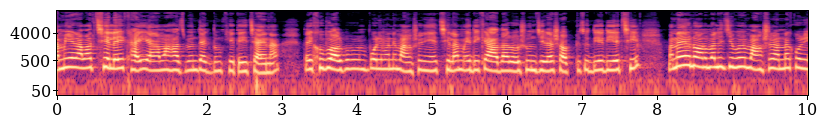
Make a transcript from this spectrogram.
আমি আর আমার ছেলেই খাই, আর আমার হাজব্যান্ড তো একদম খেতেই চায় না। তাই খুবই অল্প পরিমাণে মাংস নিয়েছিলাম। এদিকে আদা, রসুন, জিরা সব কিছু দিয়ে দিয়েছি। মানে নর্মালি যেভাবে মাংস রান্না করি,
